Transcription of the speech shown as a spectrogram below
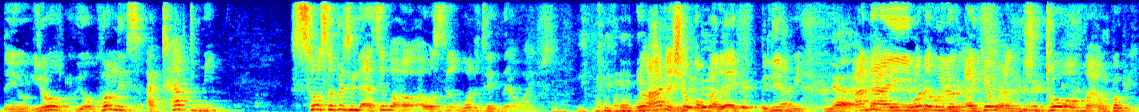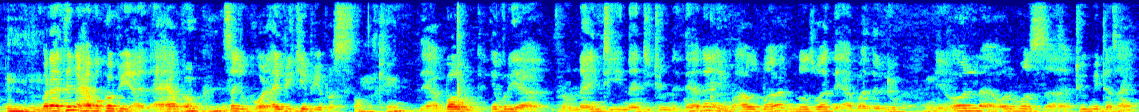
The, your, your colleagues attacked me so savagely as if I, I was still going to take their wives. no, I had a shock of my life, believe me. Yeah. And I, when I went I came and tore off my own copy. But I think I have a copy. I, I have Okay. such called IBK papers. Okay. They are bound every year from 1992. They are there in my house. My knows what they are, but they do. They're all uh, almost uh, two meters high.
